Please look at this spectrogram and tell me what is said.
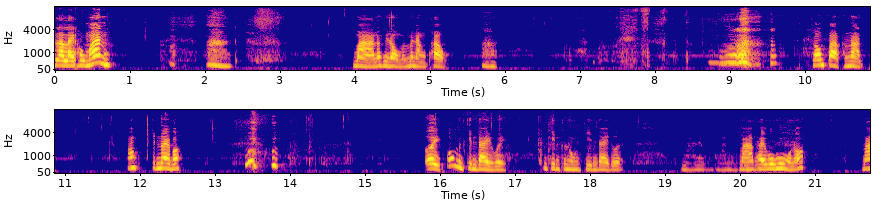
อืมมันเป็นอะไรของมันหมาเนาะพี่น้องมันมานั่งเผาช่อมปากขนาด เอ้ากินได้ปะเอ้ย โอ้ มันกินได้เว้ย มันกินขนมจีนได้ด้วย มาแล้วมาไพ่บูหูเนาะ มา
